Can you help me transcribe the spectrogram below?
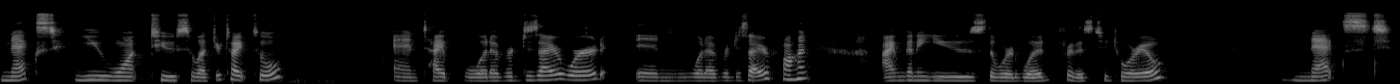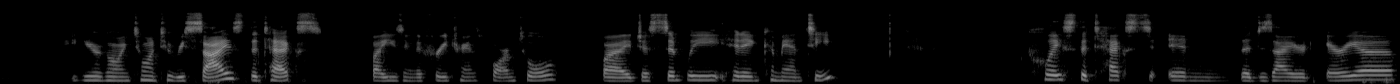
Next, you want to select your type tool and type whatever desired word in whatever desired font. I'm going to use the word wood for this tutorial. Next, you're going to want to resize the text by using the free transform tool by just simply hitting Command T. Place the text in the desired area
